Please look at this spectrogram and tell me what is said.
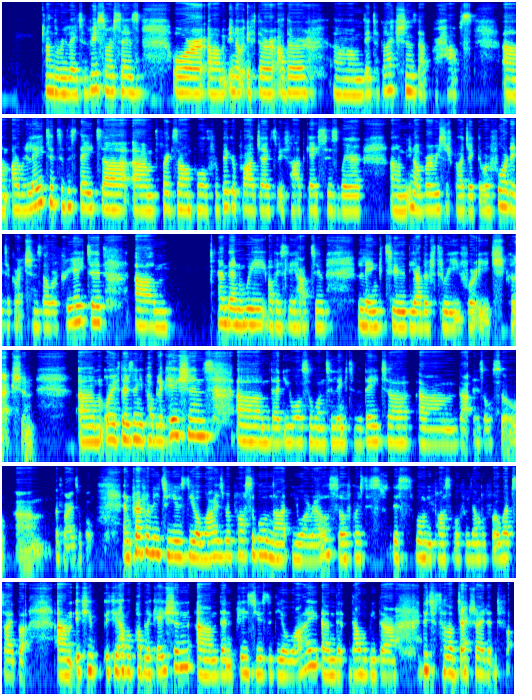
and the related resources or um, you know if there are other um, data collections that perhaps um, are related to this data. Um, for example, for bigger projects, we've had cases where, um, you know, for a research project, there were four data collections that were created. Um, and then we obviously had to link to the other three for each collection um, or if there's any publications um, that you also want to link to the data, um, that is also um, advisable. And preferably to use DOIs where possible, not URLs. So of course this, this won't be possible, for example, for a website, but um, if, you, if you have a publication, um, then please use the DOI and that, that will be the digital object identifier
